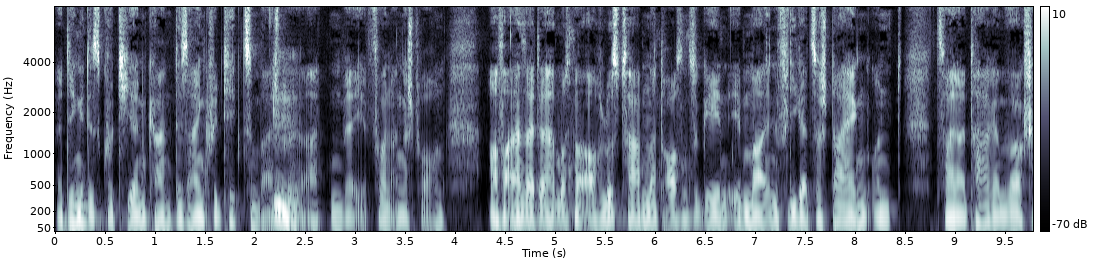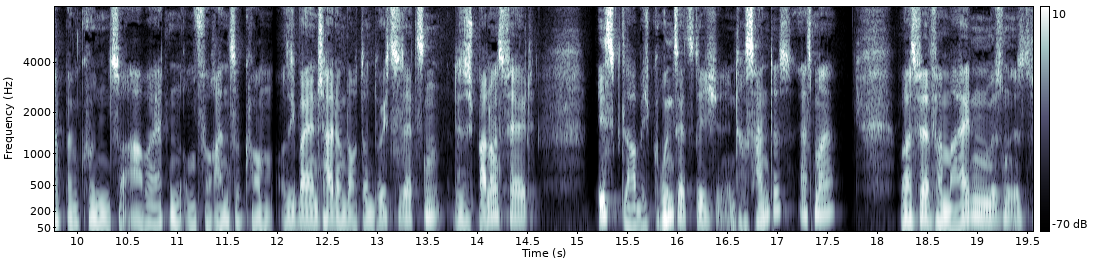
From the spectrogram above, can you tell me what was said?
äh, Dinge diskutieren kann. Designkritik zum Beispiel mhm. hatten wir vorhin angesprochen. Auf der anderen Seite muss man auch Lust haben, nach draußen zu gehen, eben mal in den Flieger zu steigen und zwei, drei Tage im Workshop beim Kunden zu arbeiten, um voranzukommen und sich bei Entscheidungen auch dann durchzusetzen. Dieses Spannungsfeld ist, glaube ich, grundsätzlich interessantes erstmal. Was wir vermeiden müssen, ist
